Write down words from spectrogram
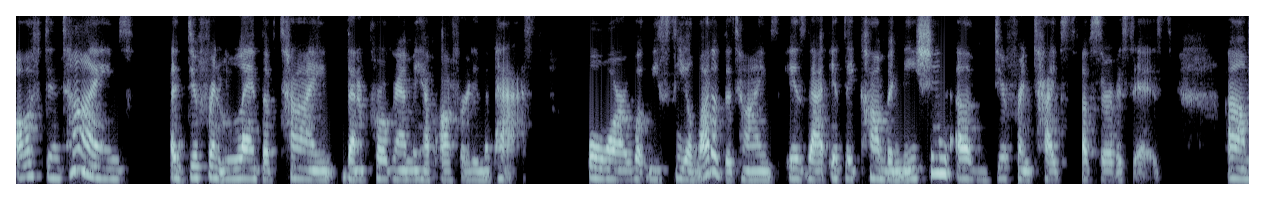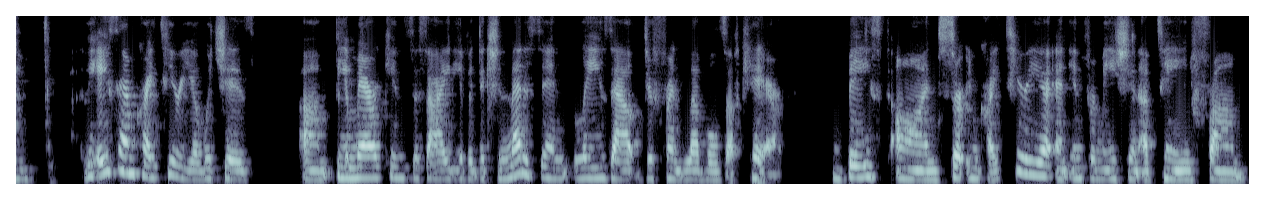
oftentimes a different length of time than a program may have offered in the past. Or what we see a lot of the times is that it's a combination of different types of services. Um, the ASAM criteria, which is um, the American Society of Addiction Medicine, lays out different levels of care based on certain criteria and information obtained from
